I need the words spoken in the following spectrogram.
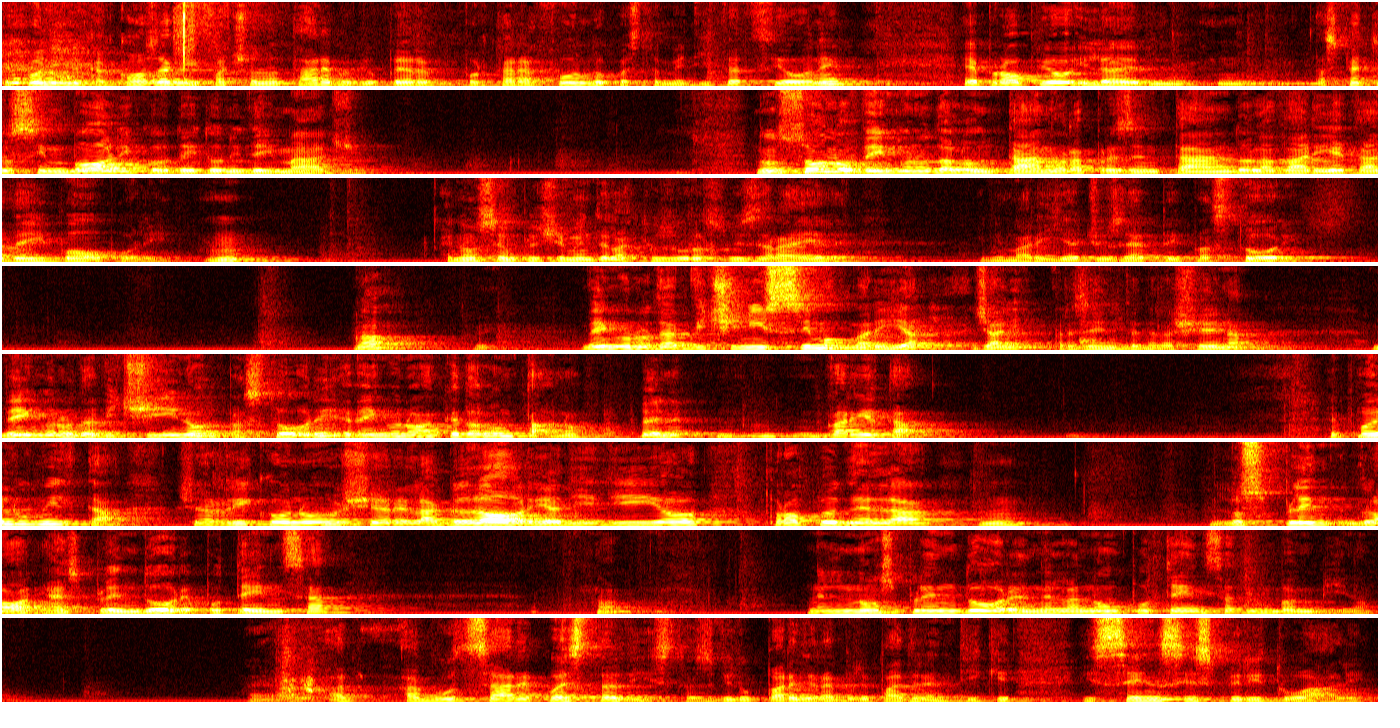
E poi l'unica cosa che vi faccio notare proprio per portare a fondo questa meditazione è proprio il, l'aspetto simbolico dei doni dei magi. Non solo vengono da lontano rappresentando la varietà dei popoli, hm? e non semplicemente la chiusura su Israele, quindi Maria, Giuseppe i pastori. No? vengono da vicinissimo, Maria, già lì presente nella scena, vengono da vicino i pastori e vengono anche da lontano. Bene, varietà. E poi l'umiltà, cioè riconoscere la gloria di Dio proprio nella mm, lo splen- gloria, eh, splendore, potenza, no? nel non splendore, nella non potenza di un bambino aguzzare questa vista, sviluppare, direbbero i padri antichi, i sensi spirituali.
